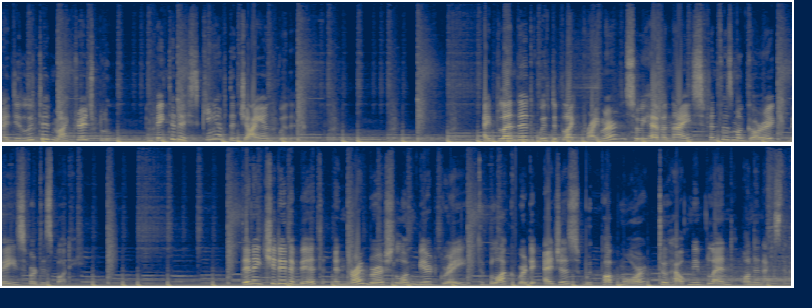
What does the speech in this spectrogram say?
I diluted Macragge blue and painted the skin of the giant with it. I blended with the black primer so we have a nice phantasmagoric base for this body. Then I cheated a bit and dry brushed Longbeard Grey to block where the edges would pop more to help me blend on the next step.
